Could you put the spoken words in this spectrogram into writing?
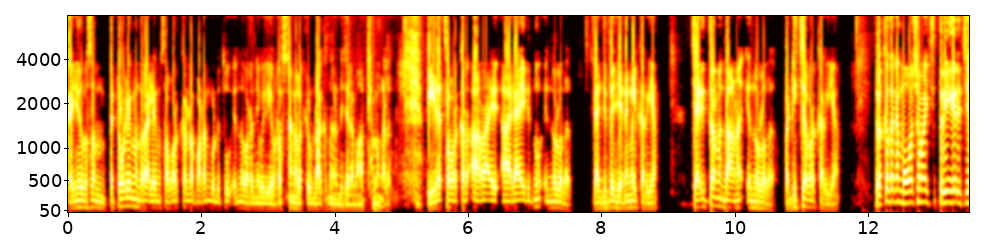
കഴിഞ്ഞ ദിവസം പെട്രോളിയം മന്ത്രാലയം സവർക്കറുടെ പടം കൊടുത്തു എന്ന് പറഞ്ഞ് വലിയ പ്രശ്നങ്ങളൊക്കെ ഉണ്ടാക്കുന്നുണ്ട് ചില മാധ്യമങ്ങൾ വീര സവർക്കർ ആറായി ആരായിരുന്നു എന്നുള്ളത് രാജ്യത്തെ ജനങ്ങൾക്കറിയാം. ചരിത്രം എന്താണ് എന്നുള്ളത് പഠിച്ചവർക്കറിയാം. ഇതൊക്കെ തന്നെ മോശമായി ചിത്രീകരിച്ച്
